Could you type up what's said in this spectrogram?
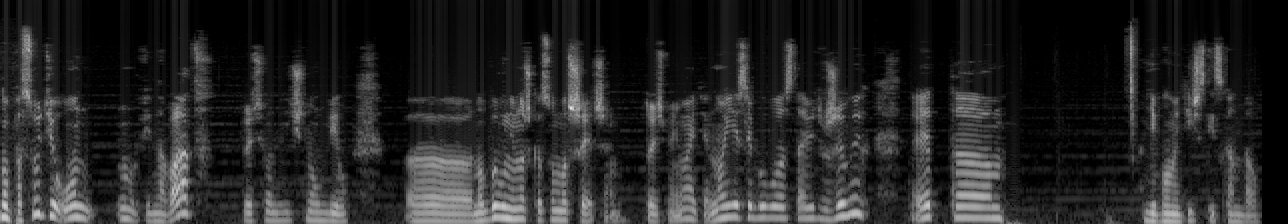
Ну, по сути, он ну, виноват, то есть он лично убил, э, но был немножко сумасшедшим. То есть, понимаете, но если бы его оставить в живых, это дипломатический скандал.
